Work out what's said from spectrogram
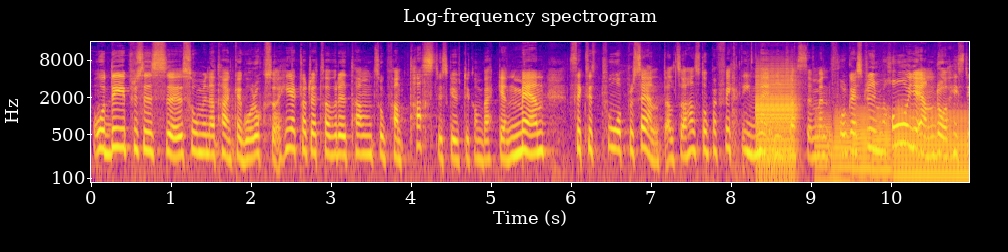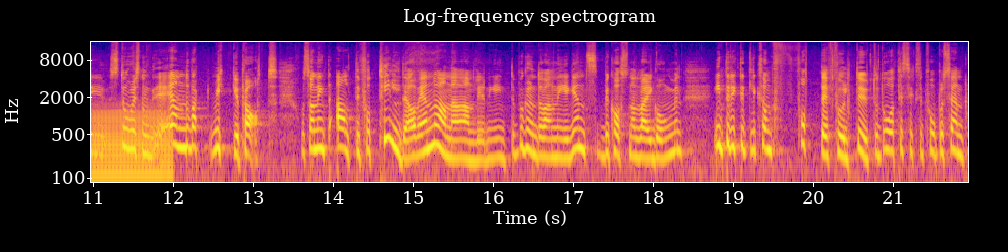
Och det är precis eh, så mina tankar går också. Helt klart rätt favorit. Han såg fantastisk ut i comebacken. Men 62 procent, alltså han står perfekt inne i klassen. Men Four Guys Dream har ju ändå historiskt nog ändå varit mycket prat. Och så har han inte alltid fått till det av en och annan anledning. Inte på grund av hans egen bekostnad varje gång. Men inte riktigt liksom fått det fullt ut. Och då till 62 procent,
